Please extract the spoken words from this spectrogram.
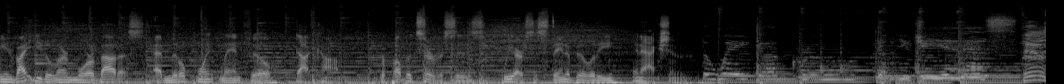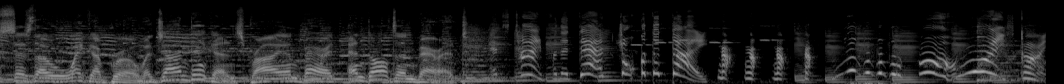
We invite you to learn more about us at middlepointlandfill.com. For public services, we are sustainability in action. The Wake Up Crew, WGNS. This is the Wake Up Crew with John Dinkins, Brian Barrett, and Dalton Barrett. It's time for the dad joke of the day. No, no, no, no. Oh, nice guy.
